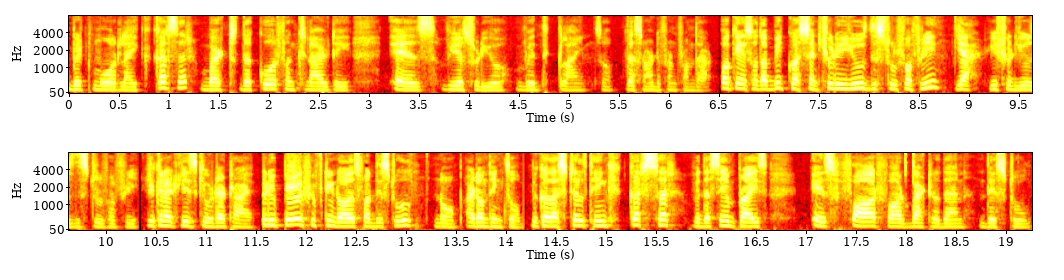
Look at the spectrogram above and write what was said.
bit more like cursor but the core functionality is Visual Studio with Cline so that's not different from that. Okay so the big question should you use this tool for free? Yeah you should use this tool for free. You can at least give it a try. Should you pay $15 for this tool? No I don't think so because I still think cursor with the same price is far far better than this tool.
